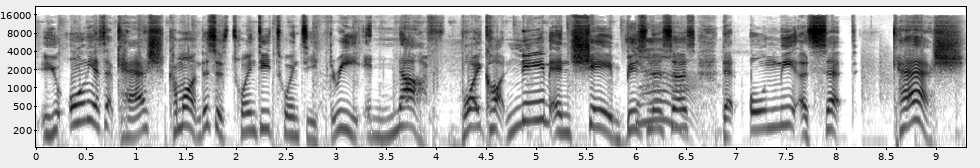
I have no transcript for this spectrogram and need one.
you only accept cash. Come on, this is 2023. Enough. Boycott, name and shame businesses Yeah. that only accept cash.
